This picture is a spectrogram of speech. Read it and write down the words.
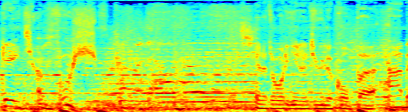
Kate Bush. En dat hoorde je natuurlijk op uh, AB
